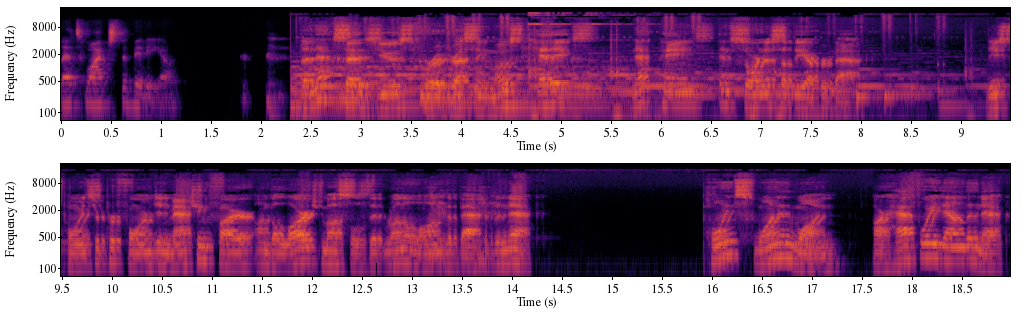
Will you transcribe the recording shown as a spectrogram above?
Let's watch the video. The neck set is used for addressing most headaches, neck pains, and soreness of the upper back. These points are performed in matching fire on the large muscles that run along the back of the neck. Points 1 and 1 are halfway down the neck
